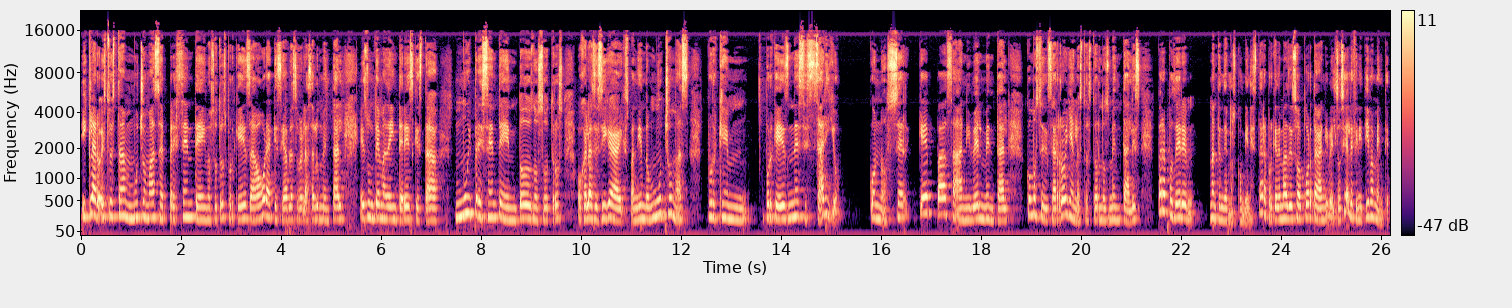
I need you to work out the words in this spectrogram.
Y claro, esto está mucho más eh, presente en nosotros porque es ahora que se habla sobre la salud mental, es un tema de interés que está muy presente en todos nosotros. Ojalá se siga expandiendo mucho más porque, mm, porque es necesario conocer qué pasa a nivel mental, cómo se desarrollan los trastornos mentales para poder em, mantenernos con bienestar, porque además de eso aporta a nivel social, definitivamente.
